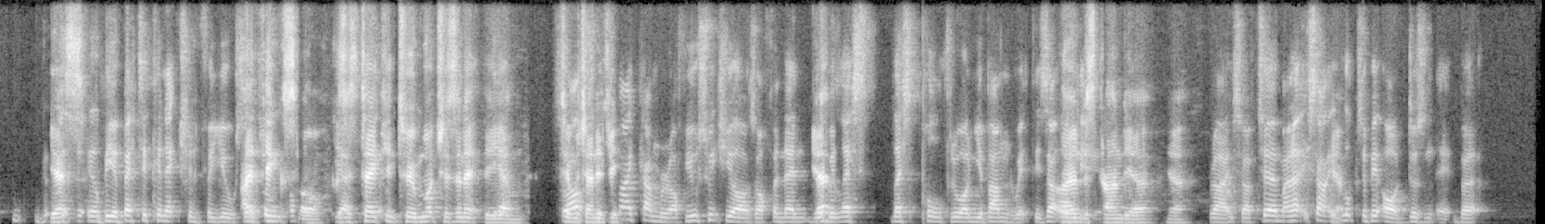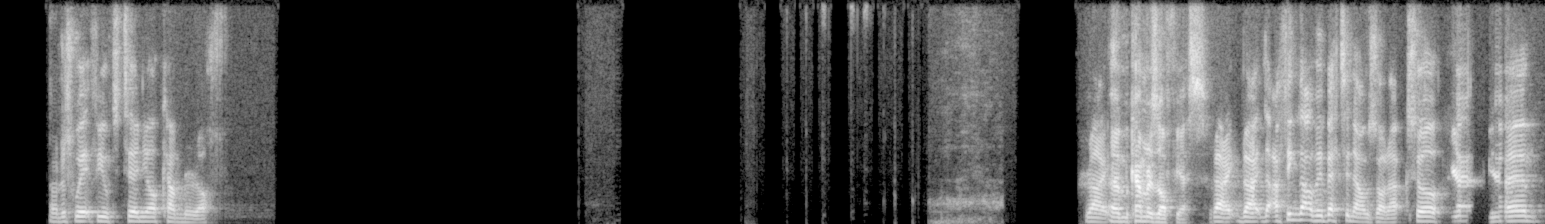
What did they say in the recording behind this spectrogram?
Yes. it'll be a better connection for you. I think so because Yeah. it's taking too much, isn't it? The um, So too I'll much switch energy. my camera off, you switch yours off, and then Yeah. there'll be less less pull through on your bandwidth. Is that okay? I understand. Yeah, yeah. Right. So I've turned. And it looks a bit odd, doesn't it? But I'll just wait for you to turn your camera off. Right. Um, camera's off. Yes. right. Right. I think that'll be better now, Zorack. So. Yeah. Yeah. Um,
